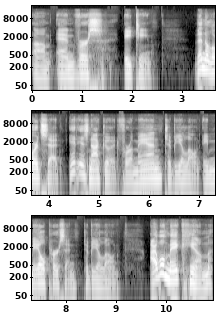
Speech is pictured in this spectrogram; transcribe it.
um, and verse 18. Then the Lord said, It is not good for a man to be alone, a male person to be alone. I will make him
